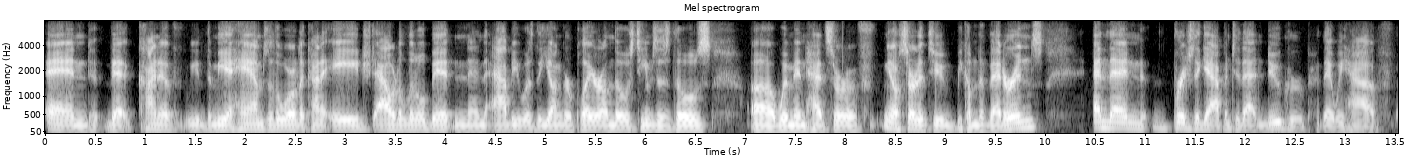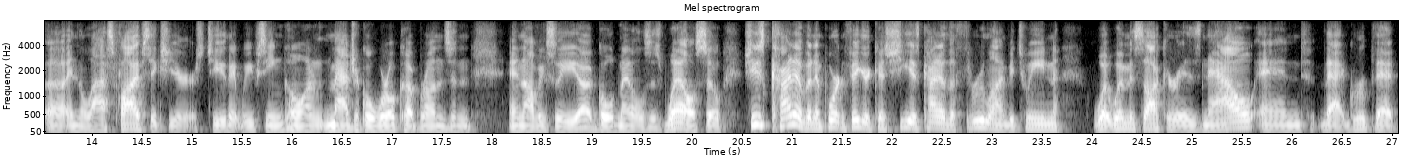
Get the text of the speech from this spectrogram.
and that kind of the Mia Hamms of the world that kind of aged out a little bit, and then Abby was the younger player on those teams as those uh, women had sort of you know started to become the veterans, and then bridge the gap into that new group that we have uh, in the last five six years too that we've seen go on magical World Cup runs and and obviously uh, gold medals as well. So she's kind of an important figure because she is kind of the through line between what women's soccer is now and that group that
